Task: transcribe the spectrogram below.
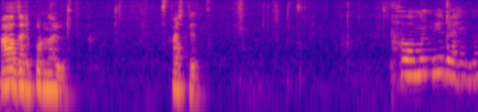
आजारी पूर्ण असते. हवामान वेगळं आहे ना.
